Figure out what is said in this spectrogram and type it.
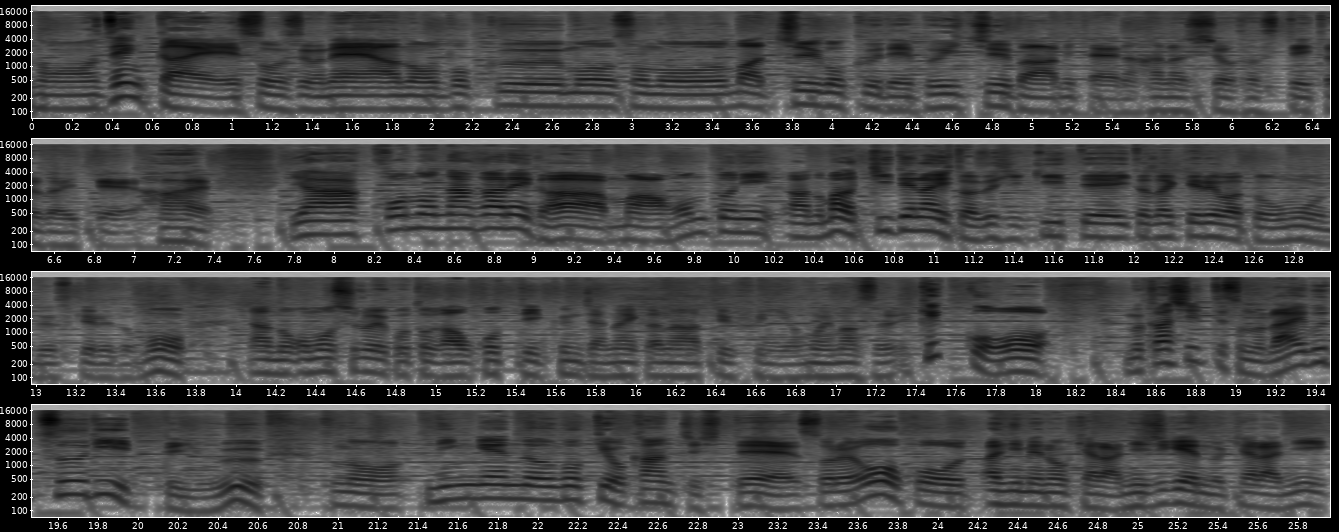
の前回、そうですよね。あの僕もその、まあ、中国で VTuber みたいな話をさせていただいて、はい、いやこの流れが、まあ、本当にあのまだ聞いてない人はぜひ聞いていただければと思うんですけれどもあの面白いことが起こっていくんじゃないかなというふうに思います。結構昔ってそのライブ 2D っていうその人間の動きを感知してそれをこうアニメのキャラ二次元のキャラに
